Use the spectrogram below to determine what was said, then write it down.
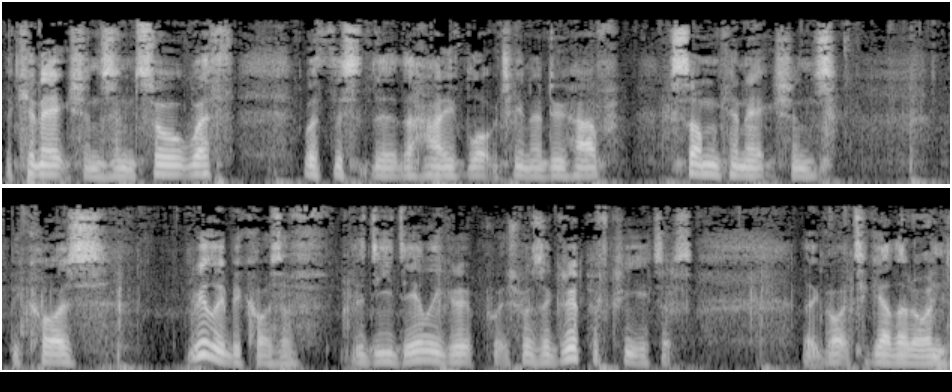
the connections. And so with with this, the the Hive blockchain, I do have some connections because really because of the D Daily group, which was a group of creators that got together on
